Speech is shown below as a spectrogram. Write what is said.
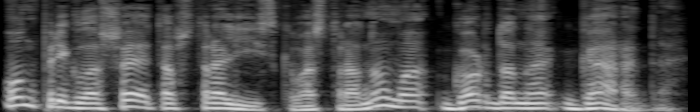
он приглашает австралийского астронома Гордона Гарреда.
